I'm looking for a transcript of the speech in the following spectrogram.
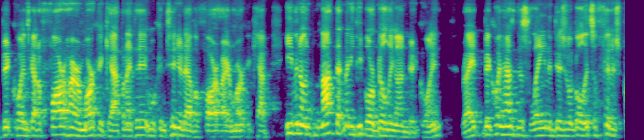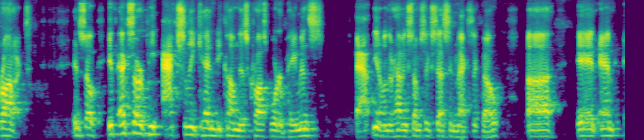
Bitcoin's got a far higher market cap, and I think it will continue to have a far higher market cap, even though not that many people are building on Bitcoin, right? Bitcoin has this lane of digital gold. It's a finished product. And so if XRP actually can become this cross-border payments app, you know, and they're having some success in Mexico, uh, and, and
